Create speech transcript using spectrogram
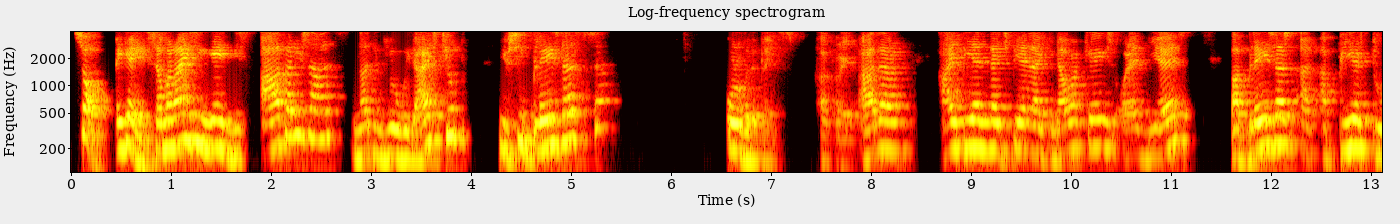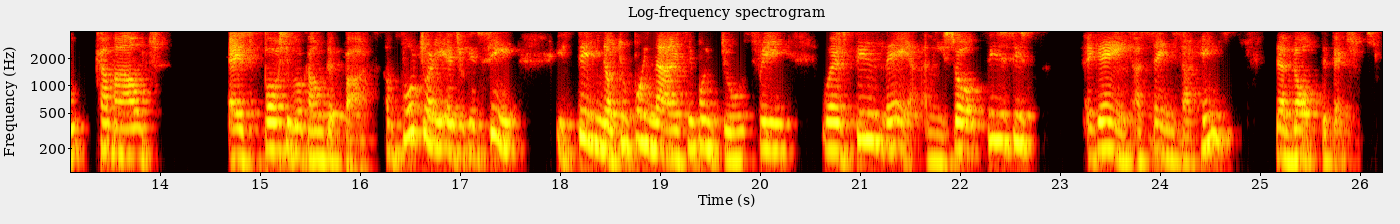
So again, summarizing again these other results, nothing to do with Ice Cube, you see blazars all over the place. Okay, other IBL and HBL, like in our case, or LBS, but blazars appear to come out as possible counterparts. Unfortunately, as you can see, it's still, you know, 2.9, 3.2, 3, we're still there. I mean, so physicists, again, are saying these are hints, they're not detections.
